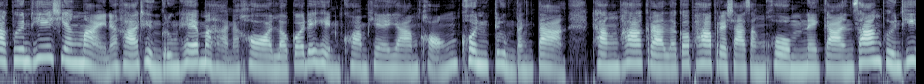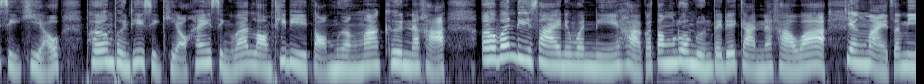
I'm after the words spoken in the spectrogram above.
จากพื้นที่เชียงใหม่นะคะ ถึงกรุงเทพมหานครเราก็ได้เห็นความพยายามของคนกลุ่มต่างๆ ทั้งภาครัฐแล้วก็ภาคประชาสังคมในการสร้างพื้นที่สีเขียว เพิ่มพื้นที่สีเขียวให้สิ่งแวดล้อมที่ดีต่อเมืองมากขึ้นนะคะ Urban Design ในวันนี้ค่ะ ก็ต้องร่วมรุ้นไปด้วยกันนะคะ ว่าเชียงใหม่จะมี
